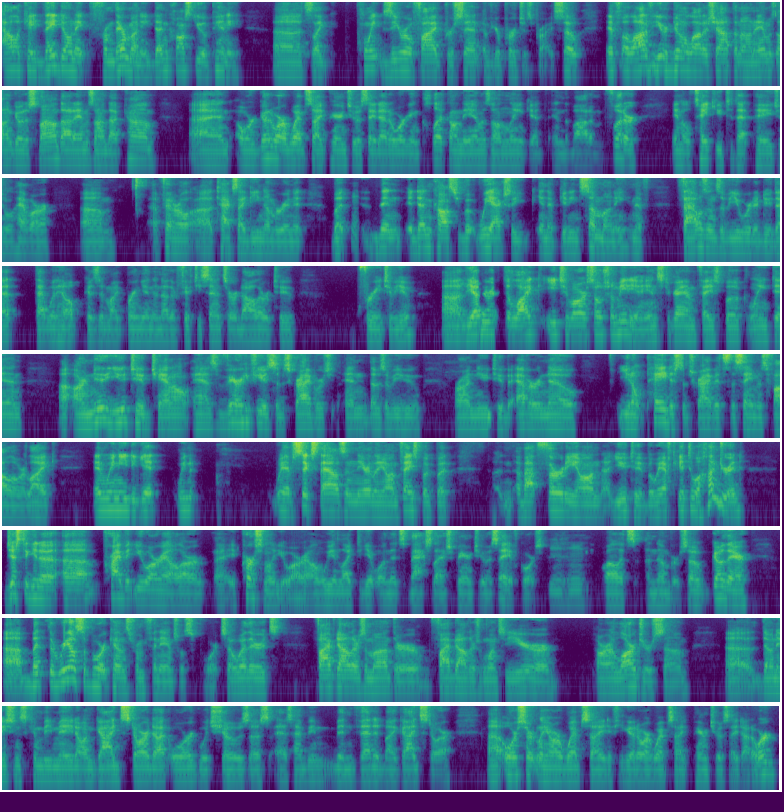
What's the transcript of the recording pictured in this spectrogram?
allocate they donate from their money doesn't cost you a penny uh, it's like 0.05% of your purchase price. So if a lot of you are doing a lot of shopping on Amazon, go to smile.amazon.com and or go to our website parentsusa.org and click on the Amazon link at, in the bottom footer, and it'll take you to that page and it'll have our um, federal uh, tax ID number in it. But hmm. then it doesn't cost you, but we actually end up getting some money. And if thousands of you were to do that, that would help because it might bring in another 50 cents or a dollar or two for each of you. Uh, the other is to like each of our social media Instagram, Facebook, LinkedIn. Uh, our new YouTube channel has very few subscribers. And those of you who are on YouTube ever know you don't pay to subscribe, it's the same as follow or like. And we need to get, we we have 6,000 nearly on Facebook, but about 30 on YouTube. But we have to get to 100 just to get a, a private URL or a personal URL. And we'd like to get one that's backslash Parents USA, of course. Mm-hmm. Well, it's a number. So go there. Uh, but the real support comes from financial support. So whether it's five dollars a month or five dollars once a year or or a larger sum, uh, donations can be made on GuideStar.org, which shows us as having been vetted by GuideStar, uh, or certainly our website. If you go to our website, ParentsUSA.org,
